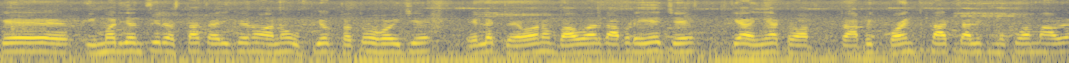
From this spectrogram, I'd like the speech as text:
કે ઇમરજન્સી રસ્તા તરીકેનો આનો ઉપયોગ થતો હોય છે. એટલે કહેવાનો ભાવાર્થ આપણે એ છે કે અહીંયા ટ્રા- ટ્રાફિક પોઈન્ટ તાત્કાલિક મૂકવામાં આવે.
